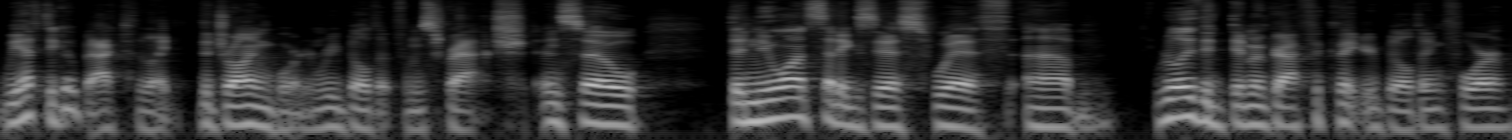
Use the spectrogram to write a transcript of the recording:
we have to go back to like the drawing board and rebuild it from scratch. And so the nuance that exists with um, really the demographic that you're building for,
